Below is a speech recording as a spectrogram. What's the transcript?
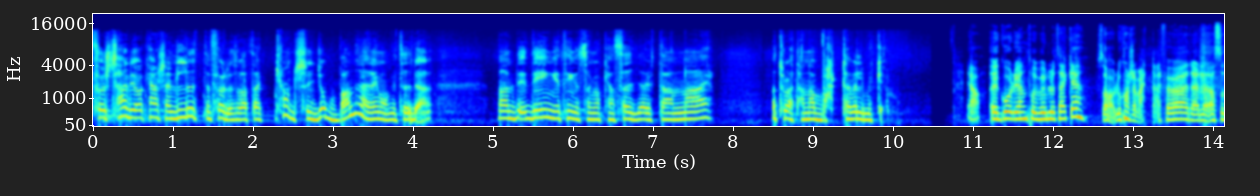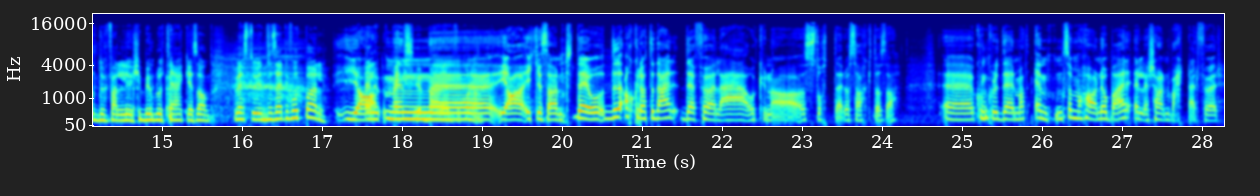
Først hadde jeg kanskje en liten følelse av at jeg kanskje jobbet her en gang i tiden. Men det, det är ingenting som jag kan säga utan nej. Jag tror att han har varit här väldigt mycket. Ja, Går du igjen på biblioteket, så har du kanskje vært der før. Eller altså, du velger jo ikke biblioteket sånn hvis du er interessert i fotball. Ja, Eller men eh, Ja, ikke sant. Det er jo det, akkurat det der, det føler jeg å kunne ha stått der og sagt, altså. Eh, konkludere med at enten så har han jobba her, eller så har han vært der før.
